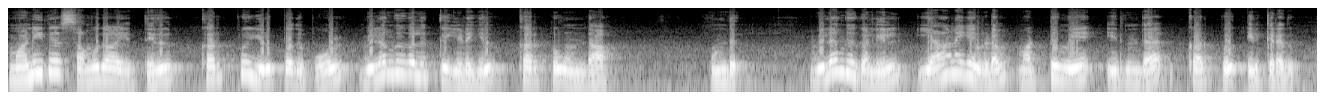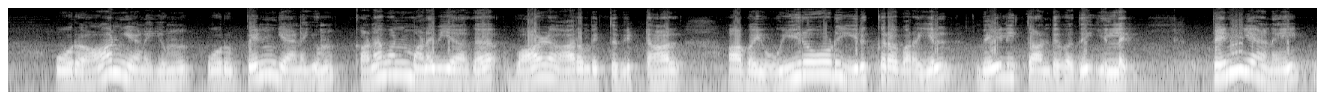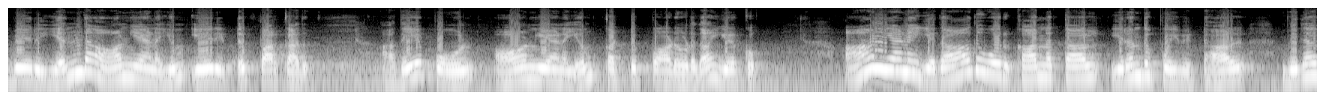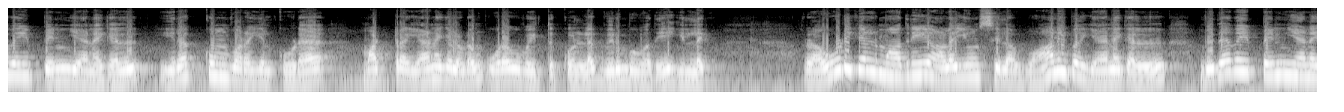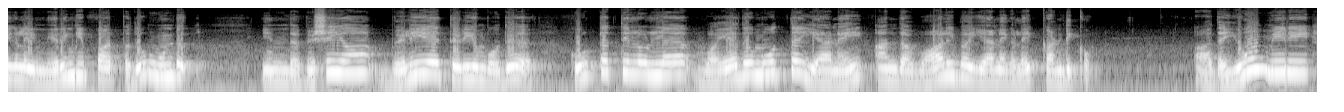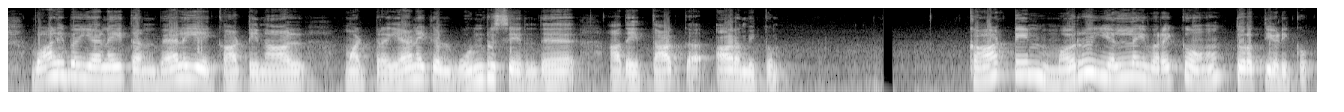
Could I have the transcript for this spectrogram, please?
மனித சமுதாயத்தில் கற்பு இருப்பது போல் விலங்குகளுக்கு இடையில் கற்பு உண்டா? உண்டு. விலங்குகளில் யானைகளிடம் மட்டுமே இருந்த கற்பு இருக்கிறது. ஒரு ஆண் யானையும் ஒரு பெண் யானையும் கணவன் மனைவியாக வாழ ஆரம்பித்துவிட்டால் அவை உயிரோடு இருக்கிற வரையில் வேலி தாண்டுவது இல்லை. பெண் யானை வேறு எந்த ஆண் யானையும் ஏறிட்டு பார்க்காது. அதே போல் ஆண் யானையும் கட்டுப்பாடோடு தான் இருக்கும். ஆண் யானை ஏதாவது ஒரு காரணத்தால் இறந்து போய்விட்டால் விதவை பெண் யானைகள் இறக்கும் வரையில் கூட மற்ற யானைகளுடன் உறவு வைத்துக்கொள்ள விரும்புவதே இல்லை. ரவுடிகள் மாதிரி அலையும் சில வாலிப யானைகள் விதவை பெண் யானைகளை நெருங்கி பார்ப்பது உண்டு. இந்த விஷயம் வெளியே தெரியும் போது கூட்டத்தில் உள்ள வயது மூத்த யானை அந்த வாலிப யானைகளை கண்டிக்கும். அதையும் மீறி வாலிப யானை தன் வேலையை காட்டினால் மற்ற யானைகள் ஒன்று சேர்ந்து அதை தாக்க ஆரம்பிக்கும். காட்டின் மறு எல்லை வரைக்கும் துரத்தி அடிக்கும்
